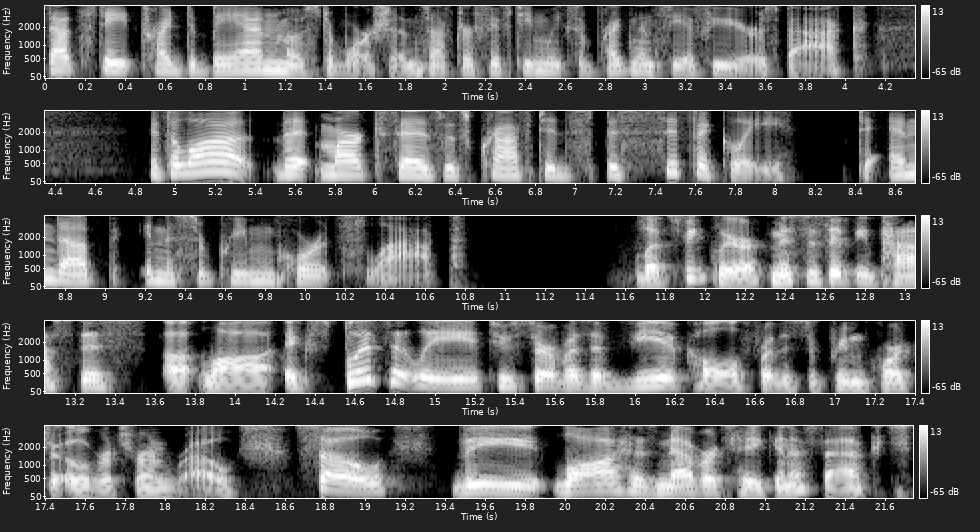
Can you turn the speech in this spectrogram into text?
That state tried to ban most abortions after 15 weeks of pregnancy a few years back. It's a law that Mark says was crafted specifically to end up in the Supreme Court's lap let's be clear Mississippi passed this uh, law explicitly to serve as a vehicle for the Supreme Court to overturn Roe. So the law has never taken effect.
